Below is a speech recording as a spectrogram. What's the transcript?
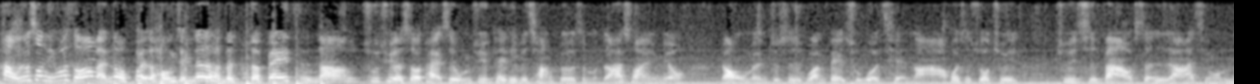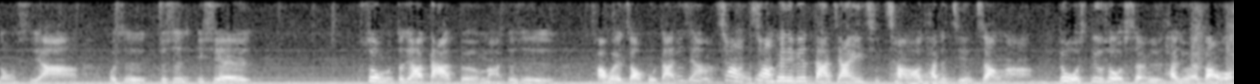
他我就说你为什么要买那么贵的红酒那的的杯子呢？出出去的时候，他也是我们去 KTV 唱歌什么的，他从来也没有让我们就是晚辈出过钱啊，或是说出去出去吃饭啊，我生日啊，他请我们东西啊，或是就是一些，所以我们都叫他大哥嘛，就是他会照顾大家，唱唱 KTV 大家一起唱，然后他就结账啊。就我，例如说我生日，他就会帮我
